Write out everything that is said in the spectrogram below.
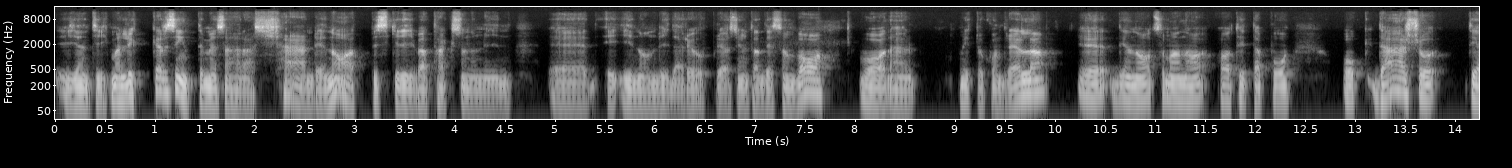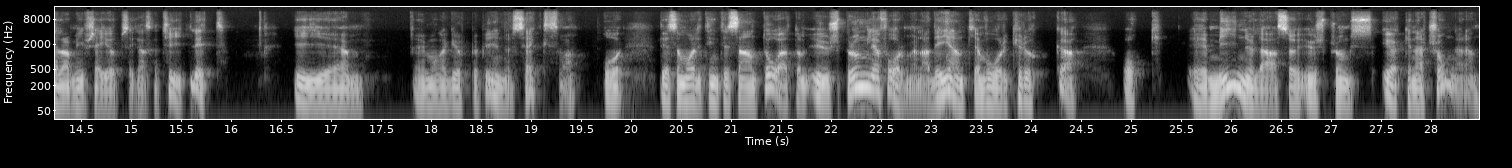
genetik. Man lyckades inte med så här kärn-DNA att beskriva taxonomin eh, i någon vidare upplösning, utan det som var var det här mitokondriella eh, DNA som man har, har tittat på. Och där så delar de i och för sig upp sig ganska tydligt i, eh, hur många grupper blir det nu? Sex va? Och det som var lite intressant då, att de ursprungliga formerna, det är egentligen vår krucka och eh, Minula, alltså ursprungsökenärtsångaren.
